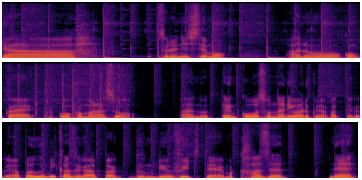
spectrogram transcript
いやーそれにしても、あのー今回福岡マラソンあの天候はそんなに悪くなかったけどやっぱ海風がやっぱブンビュン吹いてて、まあ、風ね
